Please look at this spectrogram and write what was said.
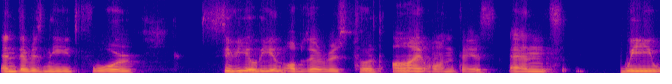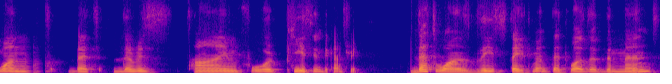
and there is need for civilian observers' third eye on this. And we want that there is time for peace in the country. That was the statement, that was the demand,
